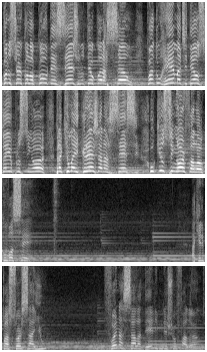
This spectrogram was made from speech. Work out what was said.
quando o Senhor colocou o desejo no teu coração, quando o rema de Deus veio para o Senhor, para que uma igreja nascesse, o que o Senhor falou com você? Aquele pastor saiu, foi na sala dele e me deixou falando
